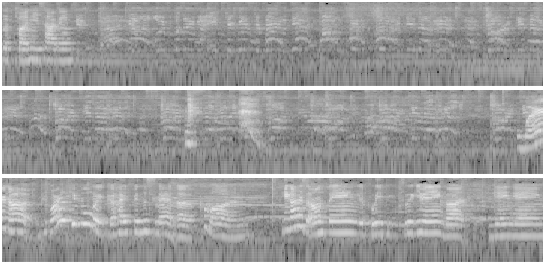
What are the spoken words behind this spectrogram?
The fun he's having. Why are not why are people like hyping this man up? Come on. He got his own thing. Flicky, Bang got Gang Gang.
